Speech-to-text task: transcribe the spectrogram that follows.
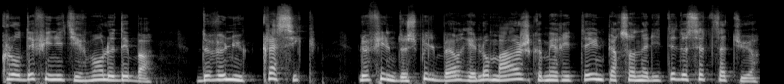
clôt définitivement le débat. Devenu classique, le film de Spielberg est l'hommage que méritait une personnalité de cette stature.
